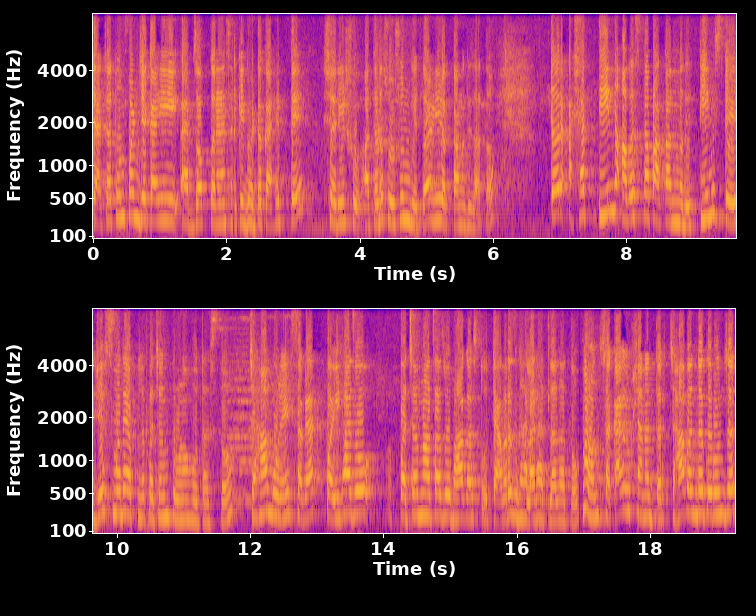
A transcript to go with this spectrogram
त्याच्यातून पण जे काही ऍब्झॉर्ब करण्यासारखे घटक आहेत ते शरीर शो आतडं शोषून घेतं आणि रक्तामध्ये जातं. तर अशा तीन अवस्था पाकांमध्ये तीन स्टेजेसमध्ये आपलं पचन पूर्ण होत असतं चहामुळे सगळ्यात पहिला जो पचनाचा जो भाग असतो त्यावरच घाला घातला जातो. म्हणून सकाळी उठल्यानंतर चहा बंद करून जर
